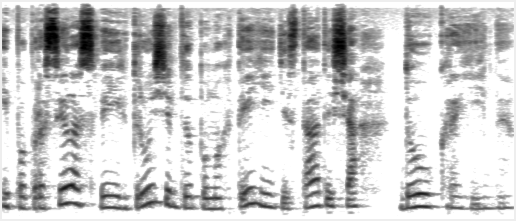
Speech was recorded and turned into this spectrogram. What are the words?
і попросила своїх друзів допомогти їй дістатися до України.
